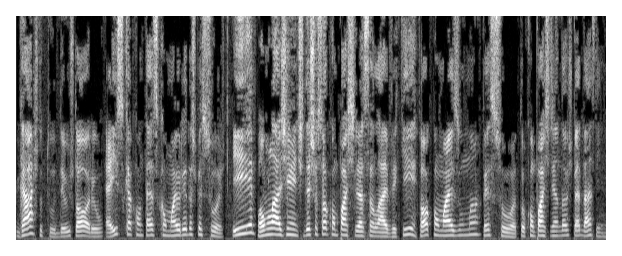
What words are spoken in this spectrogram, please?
gasto tudo, eu estouro. É isso que acontece com a maioria das pessoas. E, vamos lá, gente, deixa eu só compartilhar essa live aqui, só com mais uma pessoa. Tô compartilhando aos pedacinhos.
